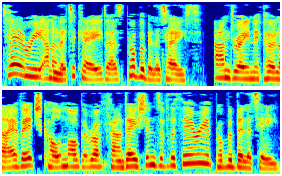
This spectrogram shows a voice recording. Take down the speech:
Théorie analytique des probabilités. Andrei Nikolaevich Kolmogorov Foundations of the Theory of Probability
